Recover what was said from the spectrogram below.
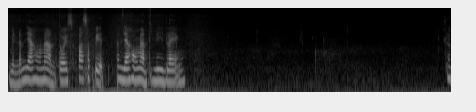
เหม็นน้ำยาห้องน้ำตัวสปาสเปดน้ำยาห้องน้ำที่นี่แรงแล้ว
